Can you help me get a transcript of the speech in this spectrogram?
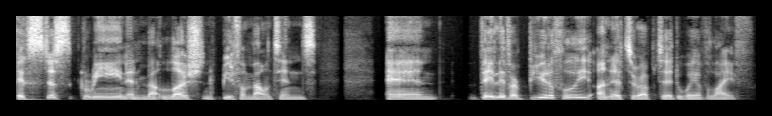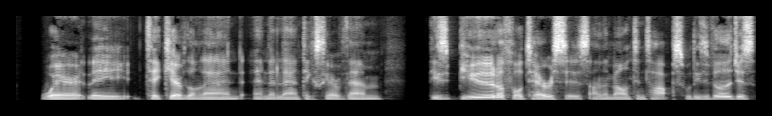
It's just green and lush and beautiful mountains, and they live a beautifully uninterrupted way of life where they take care of the land and the land takes care of them. These beautiful terraces on the mountaintops with these villages,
